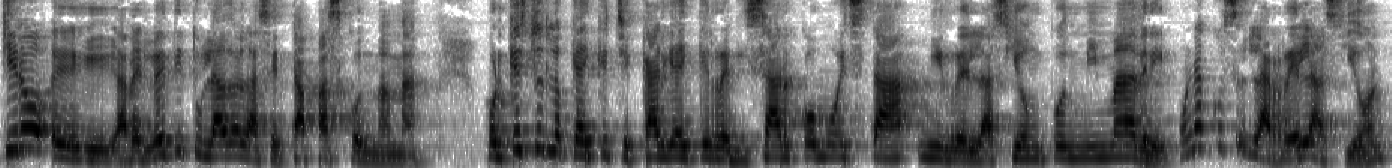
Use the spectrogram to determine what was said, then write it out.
quiero, eh, a ver, lo he titulado Las etapas con mamá, porque esto es lo que hay que checar y hay que revisar cómo está mi relación con mi madre. Una cosa es la relación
